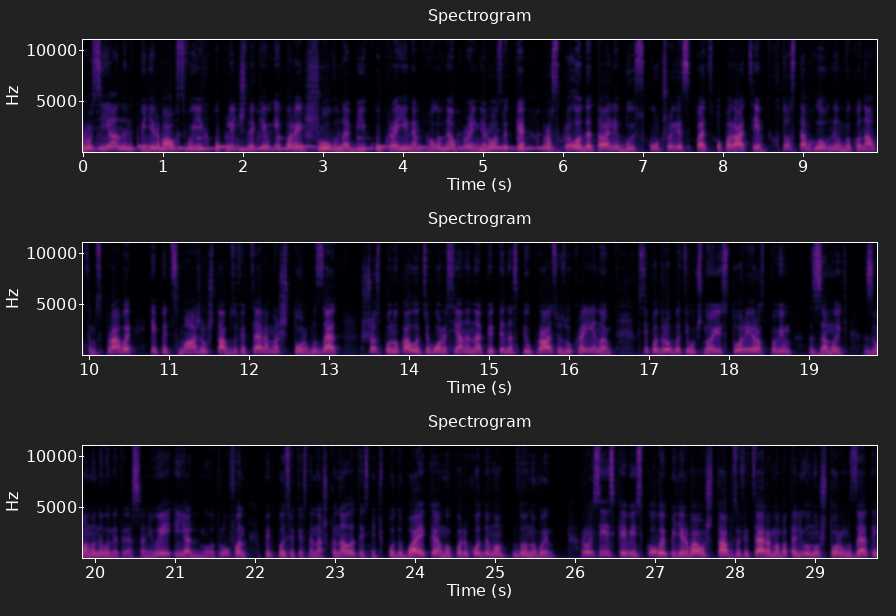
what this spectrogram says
Росіянин підірвав своїх поплічників і перейшов на бік України. Головне управління розвідки розкрило деталі блискучої спецоперації. Хто став головним виконавцем справи і підсмажив штаб з офіцерами Шторм Зет, що спонукало цього росіянина піти на співпрацю з Україною. Всі подробиці гучної історії розповім за мить. З вами новини ТСНЮА і я Людмила Труфан. Підписуйтесь на наш канал, і тисніть вподобайки. Ми переходимо до новин. Російський військовий підірвав штаб з офіцерами батальйону Шторм Зет і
